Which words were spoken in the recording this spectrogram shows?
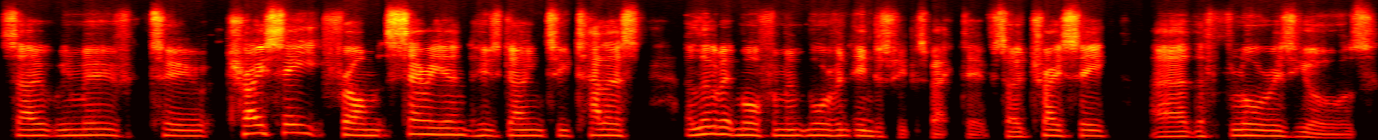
So we move to Tracy from Cerion, who's going to tell us a little bit more from a, more of an industry perspective. So Tracy, uh, the floor is yours.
